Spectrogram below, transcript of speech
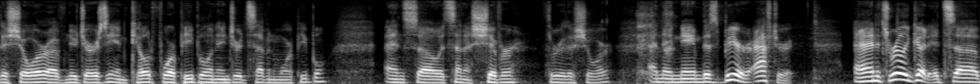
the shore of New Jersey and killed four people and injured seven more people, and so it sent a shiver through the shore, and they named this beer after it. And it's really good. It's uh,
